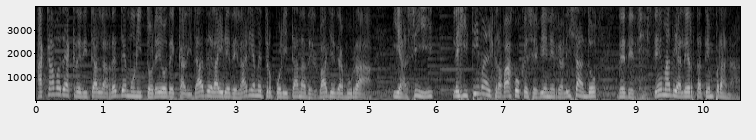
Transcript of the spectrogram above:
acaba de acreditar la red de monitoreo de calidad del aire del área metropolitana del Valle de Aburrá y así legitima el trabajo que se viene realizando desde el sistema de alerta temprana.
